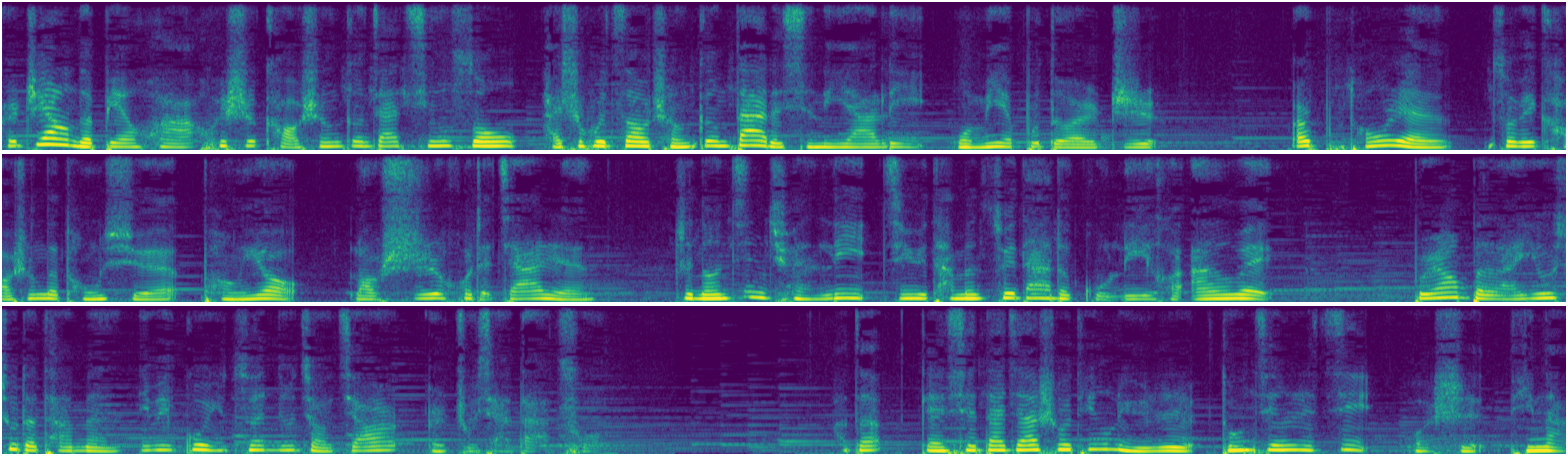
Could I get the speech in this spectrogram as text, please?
而这样的变化会使考生更加轻松，还是会造成更大的心理压力，我们也不得而知。而普通人作为考生的同学、朋友、老师或者家人，只能尽全力给予他们最大的鼓励和安慰，不让本来优秀的他们因为过于钻牛角尖儿而铸下大错。好的，感谢大家收听《旅日东京日记》，我是缇娜。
